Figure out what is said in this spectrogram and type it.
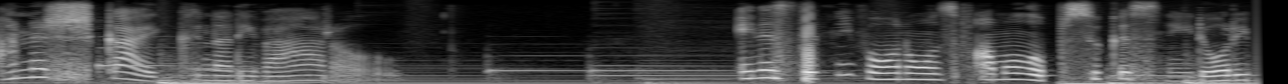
anders kyk na die wêreld. En is dit nie waarna ons almal op soek is nie, daardie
